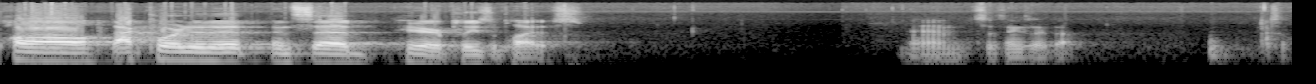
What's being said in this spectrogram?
Paul backported it and said, here, please apply this. And so things like that. So.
